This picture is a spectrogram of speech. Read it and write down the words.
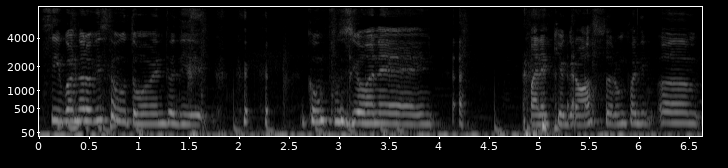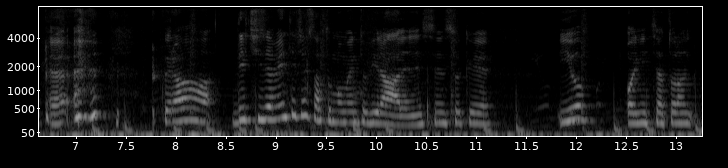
Sì, quando l'ho visto ho avuto un momento di confusione parecchio grosso, un po' di... ehm, eh. Però decisamente c'è stato un momento virale, nel senso che io ho iniziato l'an-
